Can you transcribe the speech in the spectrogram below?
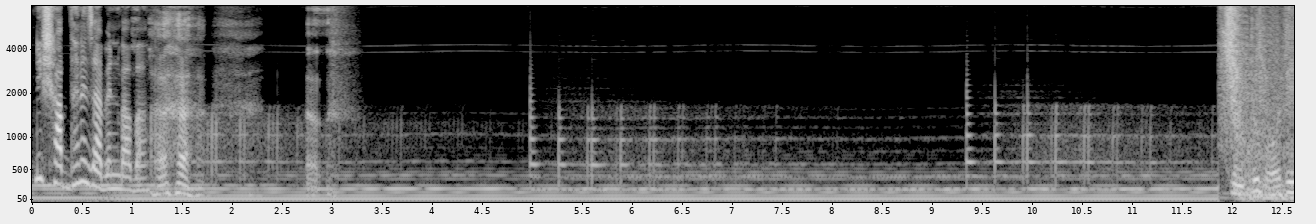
আপনি সাবধানে যাবেন, বাবা। কিন্তু বৌদি,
